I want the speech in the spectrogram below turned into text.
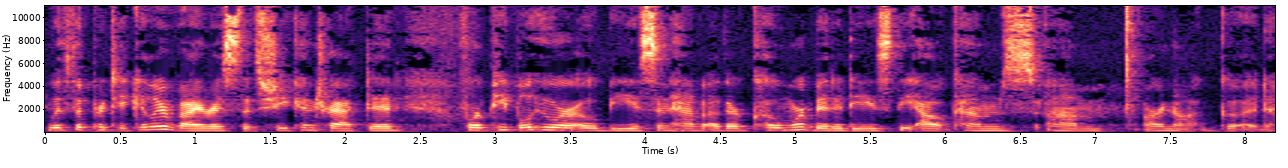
with the particular virus that she contracted, for people who are obese and have other comorbidities, the outcomes um, are not good,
